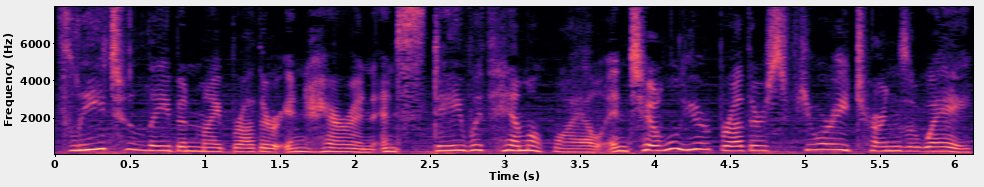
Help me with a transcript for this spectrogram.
flee to Laban my brother in Haran, and stay with him a while until your brother's fury turns away,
